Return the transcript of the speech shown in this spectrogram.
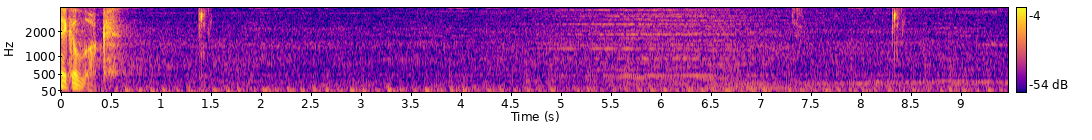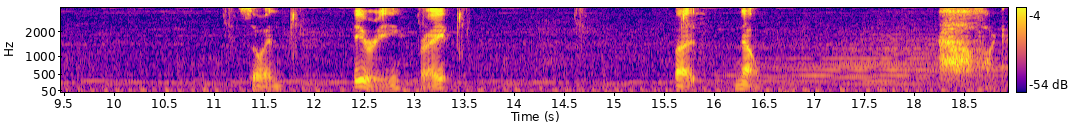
Take a look. So in theory, right? But no. Oh, fuck.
